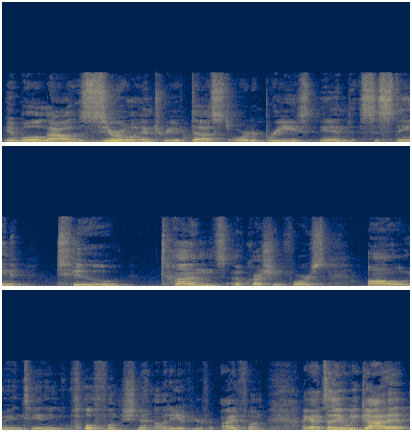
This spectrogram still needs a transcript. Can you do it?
It will allow zero entry of dust or debris and sustain two tons of crushing force all while maintaining full functionality of your iPhone. I got to tell you, we got it,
